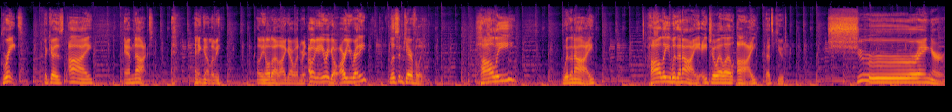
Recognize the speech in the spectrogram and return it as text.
Great, because I am not. Hang on, let me let me hold on. I got one ready. Okay, here we go. Are you ready? Listen carefully. Holly with an I Holly with an I, H O L L I. That's cute. Scharinger.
